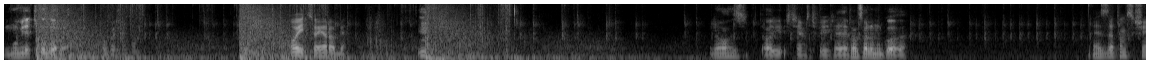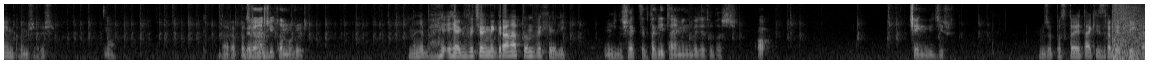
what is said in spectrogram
Mówi dać tylko głowę. O, weźmy tam. Oj, co ja robię? Roz... Oj, chciałem coś powiedzieć, ale rozwalę mu głowę. Jest za tą skrzynką przecież. No. Dobra, poczekaj. Granacika mu rzuć. No nie, jak wyciągnę granat, to on wychyli. Myślę, jak tak- taki timing będzie to dość. O! Cień widzisz. Może postoję tak i zrobię flika.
